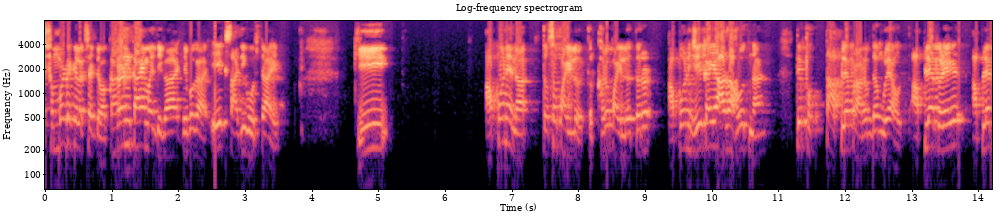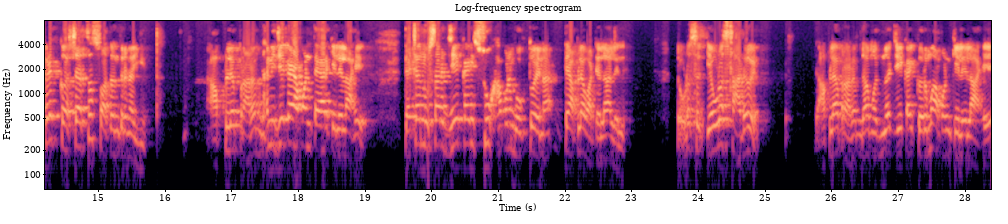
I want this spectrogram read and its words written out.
शंभर टक्के लक्षात ठेवा. कारण काय माहिती का? हे बघा एक साधी गोष्ट आहे की आपण आहे ना तसं पाहिलं तर खरं पाहिलं तर आपण जे काही आज आहोत ना ते फक्त आपल्या प्रारब्धामुळे आहोत. आपल्याकडे आपल्याकडे कशाचं स्वातंत्र्य नाहीये. आपल्या प्रारब्धाने जे काही आपण तयार केलेलं आहे त्याच्यानुसार जे काही सुख आपण भोगतोय ना ते आपल्या वाटेला आलेलं आहे. एवढं एवढं साधं आहे. आपल्या प्रारब्धामधनं जे काही कर्म आपण केलेलं आहे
